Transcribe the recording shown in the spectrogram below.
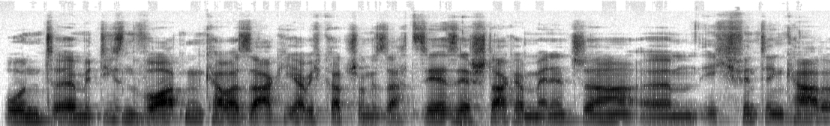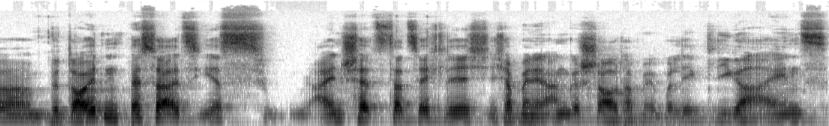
und äh, mit diesen Worten, Kawasaki, habe ich gerade schon gesagt, sehr, sehr starker Manager. Ähm, ich finde den Kader bedeutend besser, als ihr es einschätzt tatsächlich. Ich habe mir den angeschaut, habe mir überlegt, Liga 1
